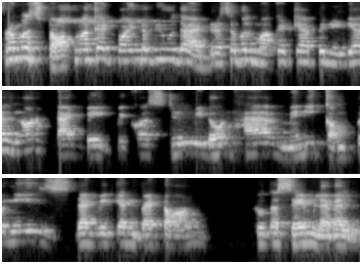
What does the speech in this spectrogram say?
From a stock market point of view, the addressable market cap in India is not that big because still we don't have many companies that we can bet on to the same level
